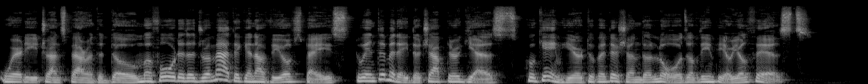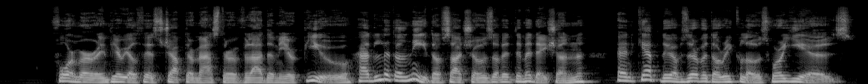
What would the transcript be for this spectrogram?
where the transparent dome afforded a dramatic enough view of space to intimidate the chapter guests who came here to petition the lords of the Imperial Fists. Former Imperial Fist chapter master Vladimir Pugh had little need of such shows of intimidation and kept the observatory closed for years.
